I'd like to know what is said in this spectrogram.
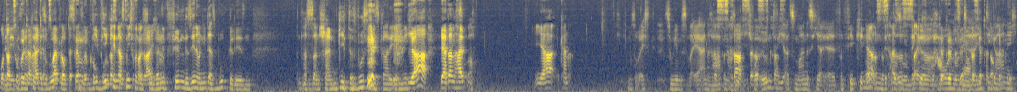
Und Nee, dazu wir wird dann halt im Zweifel auch der. Film Also geguckt, Wir, wir das kennen das Ganze nicht von der Schule. Wir haben den. Film gesehen, aber nie das Buch gelesen. Was es anscheinend gibt, das wusste ich jetzt gerade eben nicht. Ja, ja, dann halt. Auch, Ja, kann. ich, ich muss auch echt zugeben, es war eher ein Raten. Das ist also krass, ich ja, war das ist irgendwie, krass. als du meinst, hier äh, von vier Kindern Ja, das ist- wird also so eigentlich- der weggehauen Film und basiert liebt halt die auf gar nicht.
